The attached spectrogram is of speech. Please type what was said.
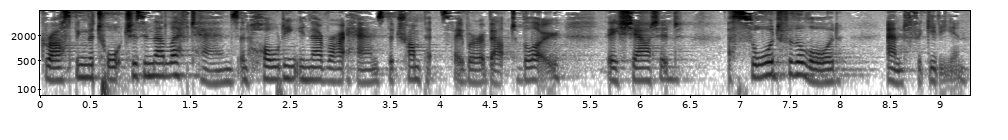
Grasping the torches in their left hands and holding in their right hands the trumpets they were about to blow, they shouted, A sword for the Lord and for Gideon.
